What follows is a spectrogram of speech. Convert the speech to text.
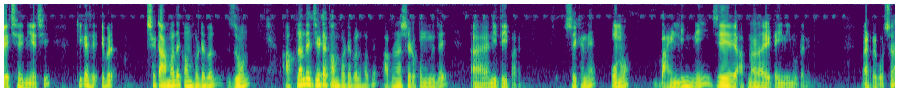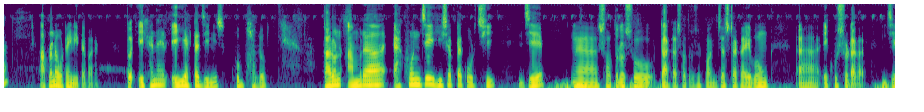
বেছে নিয়েছি, ঠিক আছে? এবার সেটা আমাদের কমফোর্টেবল জোন আপনাদের যেটা কমফোর্টেবল হবে, আপনারা সেরকম অনুযায়ী নিতেই পারেন। সেখানে কোনো বাইন্ডিং নেই যে আপনারা এটাই নিন, ওটা নিন। ম্যাটার করছে না। আপনারা ওটাই নিতে পারেন। তো এখানের এই একটা জিনিস খুব ভালো। কারণ আমরা এখন যে হিসাবটা করছি যে সতেরোশো টাকা, সতেরোশো পঞ্চাশ টাকা এবং একুশশো টাকার যে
